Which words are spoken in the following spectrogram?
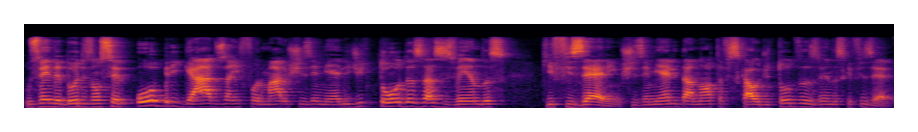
os vendedores vão ser obrigados a informar o XML de todas as vendas que fizerem, o XML da nota fiscal de todas as vendas que fizerem.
